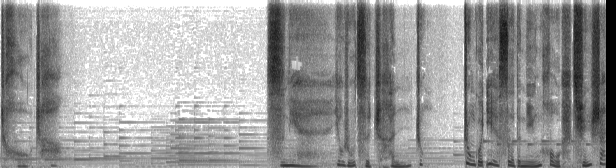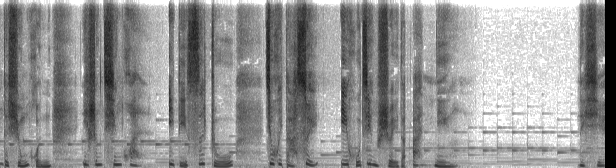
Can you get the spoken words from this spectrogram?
惆怅，思念又如此沉重，重过夜色的凝厚，群山的雄浑。一声轻唤，一滴丝竹，就会打碎一壶静水的安宁。那些。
